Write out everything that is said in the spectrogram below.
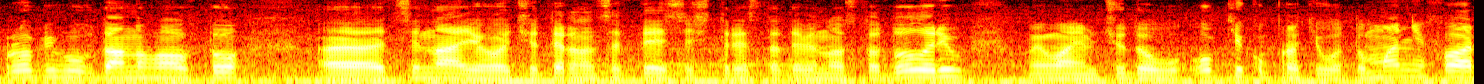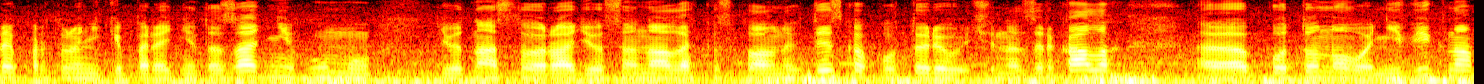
пробігу в даного авто. Е, Ціна його 14 390 доларів. Ми маємо чудову оптику, противотуманні фари, партроніки передні та задні, гуму 19-го радіуса на легкосплавних дисках, повторюючи на дзеркалах, е, потоновані вікна.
